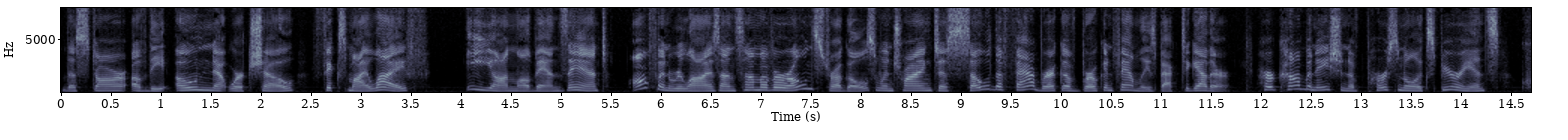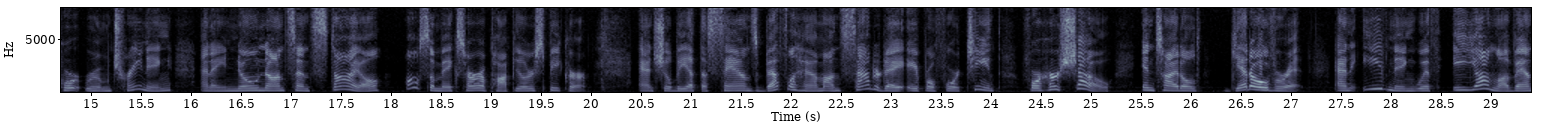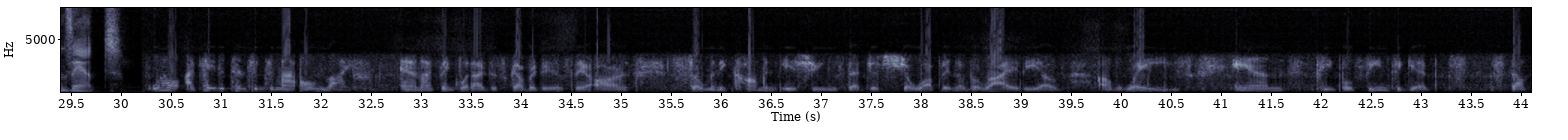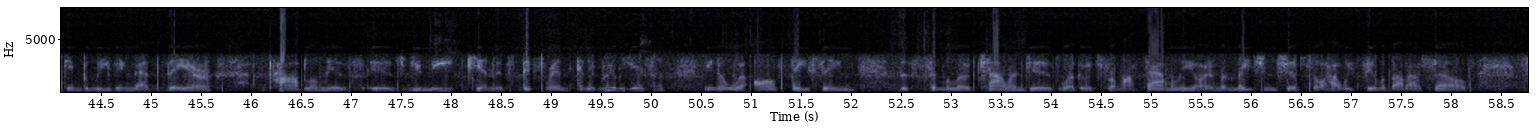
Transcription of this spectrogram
The star of the OWN network show, Fix My Life, Iyanla Vanzant, often relies on some of her own struggles when trying to sew the fabric of broken families back together. Her combination of personal experience, courtroom training, and a no nonsense style also makes her a popular speaker and she'll be at the Sands Bethlehem on Saturday, April 14th for her show entitled Get Over It, an evening with Iyanla Vanzant. Well, I paid attention to my own life, and I think what I discovered is there are so many common issues that just show up in a variety of, of ways, and people seem to get stuck in believing that their problem is is unique and it's different and it really isn't. You know we're all facing the similar challenges whether it's from our family or in relationships or how we feel about ourselves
